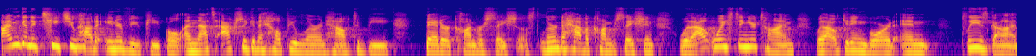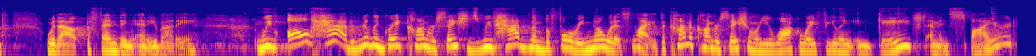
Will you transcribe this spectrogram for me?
I'm going to teach you how to interview people, and that's actually going to help you learn how to be better conversationalists. Learn to have a conversation without wasting your time, without getting bored, and please God, without offending anybody. We've all had really great conversations. We've had them before. We know what it's like. The kind of conversation where you walk away feeling engaged and inspired,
